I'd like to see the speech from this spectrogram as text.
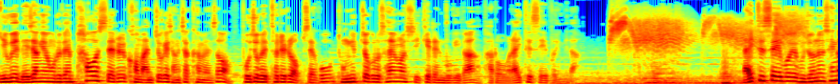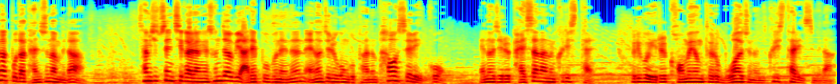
이후에 내장형으로 된 파워셀을 검 안쪽에 장착하면서 보조 배터리를 없애고 독립적으로 사용할 수 있게 된 무기가 바로 라이트 세이버입니다. 라이트 세이버의 구조는 생각보다 단순합니다. 30cm가량의 손잡이 아랫부분에는 에너지를 공급하는 파워셀이 있고 에너지를 발산하는 크리스탈, 그리고 이를 검의 형태로 모아주는 크리스탈이 있습니다.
